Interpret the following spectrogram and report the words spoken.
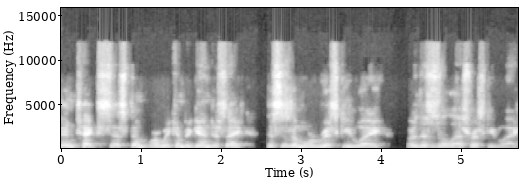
fintech system where we can begin to say this is a more risky way or this is a less risky way.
